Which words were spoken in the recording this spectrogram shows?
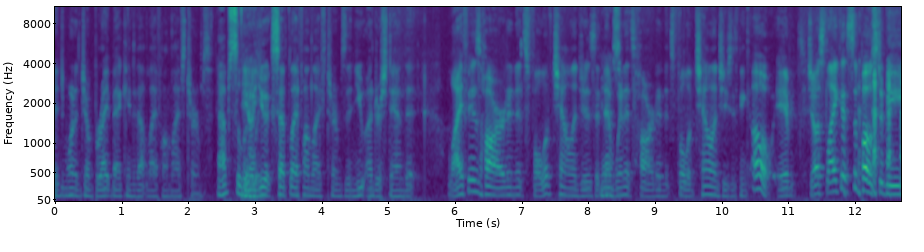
I want to jump right back into that life on life's terms. Absolutely. You know, you accept life on life's terms, then you understand that life is hard and it's full of challenges. And Yes. then when it's hard and it's full of challenges, you think, oh, it's just like it's supposed to be.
